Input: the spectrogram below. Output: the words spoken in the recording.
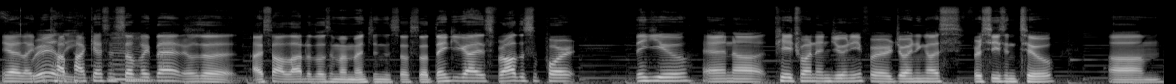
Yeah, like the top podcast podcasts and stuff Mm. like that. It was a I saw a lot of those in my mentions and stuff. So thank you guys for all the support. Thank you and uh, pH-1 and Junny for joining us for season two. Um,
